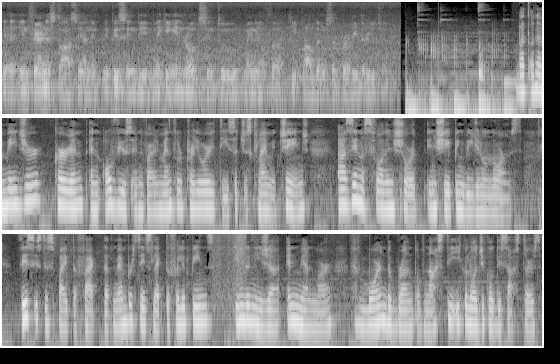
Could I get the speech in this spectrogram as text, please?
in fairness to ASEAN, it, it is indeed making inroads into many of the key problems that pervade the region. But on a major, current, and obvious environmental priority such as climate change, ASEAN has fallen short in shaping regional norms. This is despite the fact that member states like the Philippines, Indonesia, and Myanmar have borne the brunt of nasty ecological disasters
